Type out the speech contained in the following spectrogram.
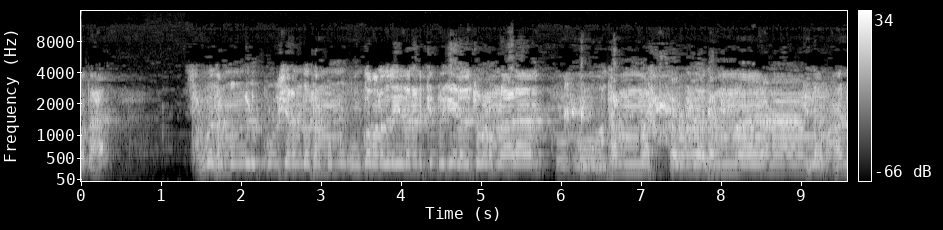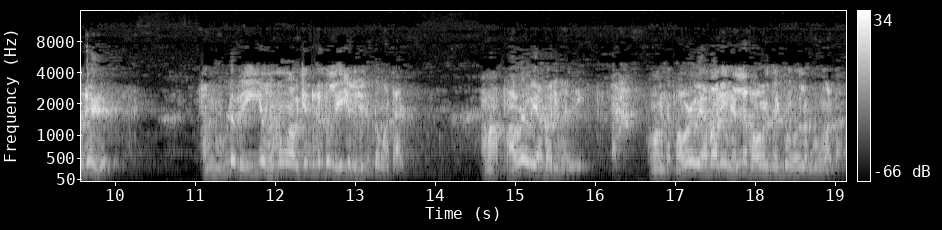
மத சர்வ தர்மங்களுக்குள் சிறந்த தர்மம் உங்க மனதில் எதை நினைச்சிட்டு இருக்கே அதை சொல்லணும் நாளாம்? எல்லா மகான்கள் தன் உள்ள பெரிய தர்மமா வச்சிருக்கிறத லேசில சொல்லிவிட மாட்டாள். அவன் பவழ வியாபாரி மாதிரி. அவன் இந்த பவழ வியாபாரி நல்ல பவழத்தை எடுத்து முதல்ல கொடுக்க மாட்டான்.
